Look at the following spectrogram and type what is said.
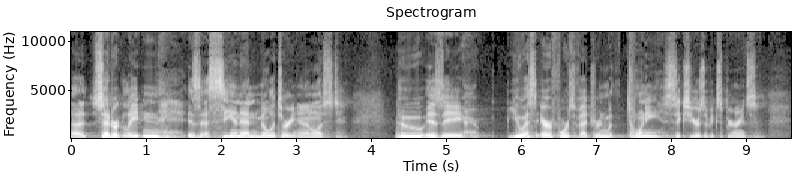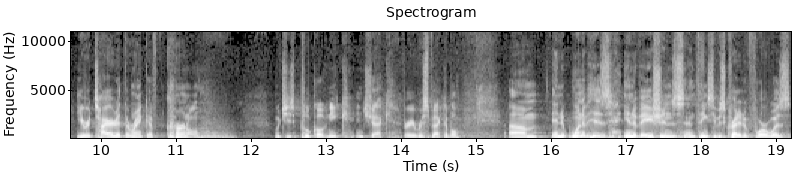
Uh, Cedric Leighton is a CNN military analyst who is a U.S. Air Force veteran with 26 years of experience. He retired at the rank of colonel, which is plukovnik in Czech, very respectable. Um, and one of his innovations and things he was credited for was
